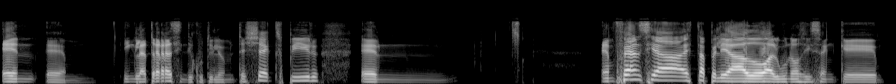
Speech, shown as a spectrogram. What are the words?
en em, Inglaterra es indiscutiblemente Shakespeare, en Francia está peleado, algunos dicen que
